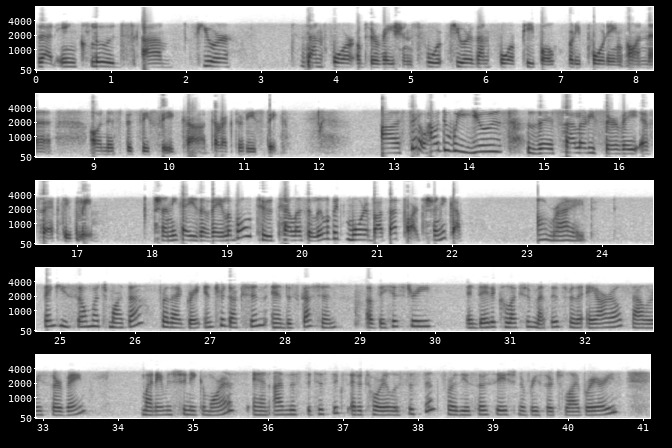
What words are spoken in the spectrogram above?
that includes um, fewer than four observations, four, fewer than four people reporting on a, on a specific uh, characteristic. Uh, so, how do we use the salary survey effectively? Shanika is available to tell us a little bit more about that part. Shanika. All right. Thank you so much, Martha, for that great introduction and discussion of the history and data collection methods for the ARL salary survey. My name is Shanika Morris, and I'm the Statistics Editorial Assistant for the Association of Research Libraries,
